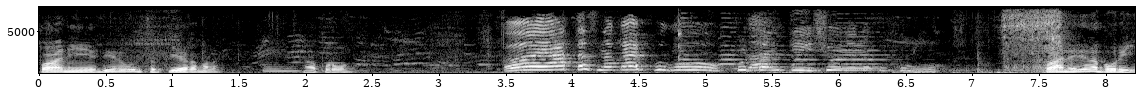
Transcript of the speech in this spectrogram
पाणी दे उलच पियाला मला. ओय आताच ना काय फुगू? फुटन ती शिवणी नको फुगू. पाणी दे ना पोरी.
